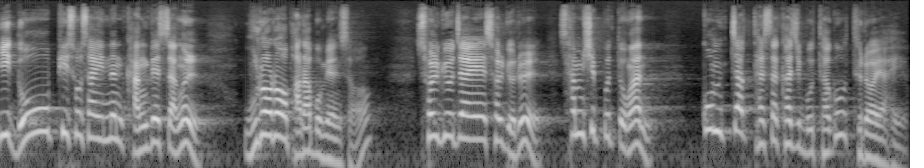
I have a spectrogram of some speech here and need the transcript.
이 높이 솟아있는 강대상을 우러러 바라보면서 설교자의 설교를 30분 동안 꼼짝 달싹하지 못하고 들어야 해요.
